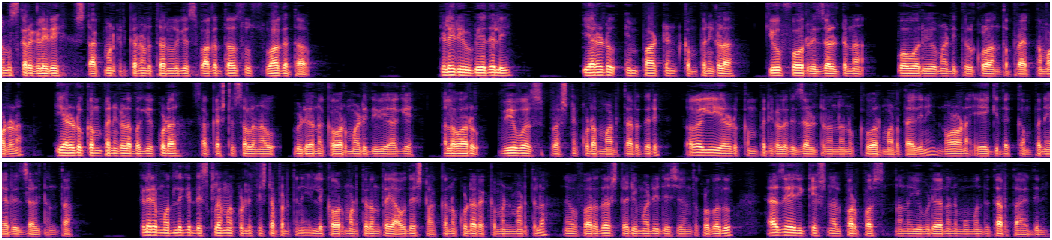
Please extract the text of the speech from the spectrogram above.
ನಮಸ್ಕಾರ ಗೆಳೆಯರಿ stock market Kannada ಚಾನಲ್ಗೆ ಸ್ವಾಗತ, ಸುಸ್ವಾಗತ. ಗೆಳೆಯರಿ ವಿಡಿಯೋದಲ್ಲಿ ಎರಡು ಇಂಪಾರ್ಟೆಂಟ್ ಕಂಪನಿಗಳ ಕ್ಯೂ ಫೋರ್ ರಿಸಲ್ಟ್ನ ಓವರ್ ವ್ಯೂ ಮಾಡಿ ತಿಳ್ಕೊಳ್ಳುವಂತ ಪ್ರಯತ್ನ ಮಾಡೋಣ. ಎರಡು ಕಂಪನಿಗಳ ಬಗ್ಗೆ ಕೂಡ ಸಾಕಷ್ಟು ಸಲ ನಾವು ವಿಡಿಯೋನ ಕವರ್ ಮಾಡಿದ್ದೀವಿ ಹಾಗೆ ಹಲವಾರು ವ್ಯೂವರ್ಸ್ ಪ್ರಶ್ನೆ ಕೂಡ ಮಾಡ್ತಾ ಇರ್ತೀರಿ ಹಾಗಾಗಿ ಎರಡು ಕಂಪನಿಗಳ ರಿಸಲ್ಟ್ ನಾನು ಕವರ್ ಮಾಡ್ತಾ ಇದ್ದೀನಿ. ನೋಡೋಣ ಹೇಗಿದೆ ಕಂಪನಿಯ ರಿಸಲ್ಟ್ ಅಂತ. ಗೆಳೆಯರೆ ಮೊದಲಿಗೆ ಡಿಸ್ಕ್ಲೈಮರ್ ಕೊಡ್ಲಿಕ್ಕೆ ಇಷ್ಟಪಡ್ತೀನಿ. ಇಲ್ಲಿ ಕವರ್ ಮಾಡ್ತಿರೋಂಥ ಯಾವುದೇ ಸ್ಟಾಕನ್ನು ಕೂಡ ರೆಕಮೆಂಡ್ ಮಾಡ್ತಿಲ್ಲ. ನೀವು ಫರ್ದರ್ ಸ್ಟಡಿ ಮಾಡಿ ಡಿಸಿಷನ್ ತಗೊಳ್ಬೋದು. ಆಸ್ ಎ ಎಜುಕೇಶನಲ್ ಪರ್ಪಸ್ ನಾನು ಈ ವಿಡಿಯೋನ ನಿಮ್ಮ ಮುಂದೆ ತರ್ತಾ ಇದ್ದೀನಿ.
